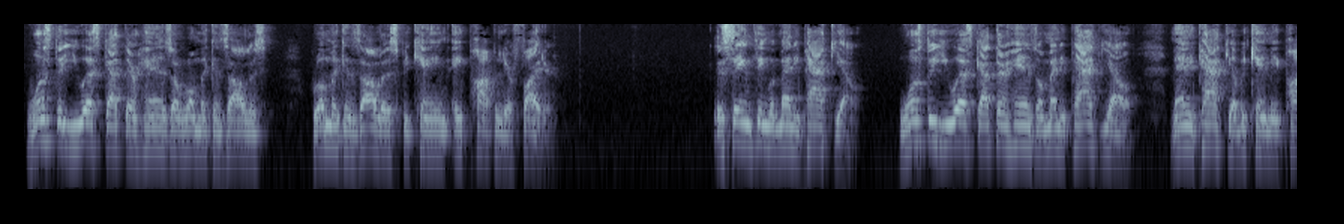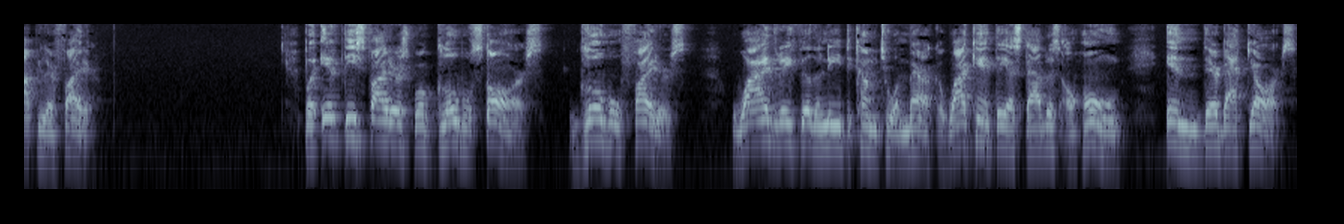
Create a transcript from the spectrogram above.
Once the U.S. got their hands on Roman Gonzalez, Roman Gonzalez became a popular fighter. The same thing with Manny Pacquiao. Once the U.S. got their hands on Manny Pacquiao, Manny Pacquiao became a popular fighter. But if these fighters were global stars, global fighters, why do they feel the need to come to America? Why can't they establish a home in their backyards?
